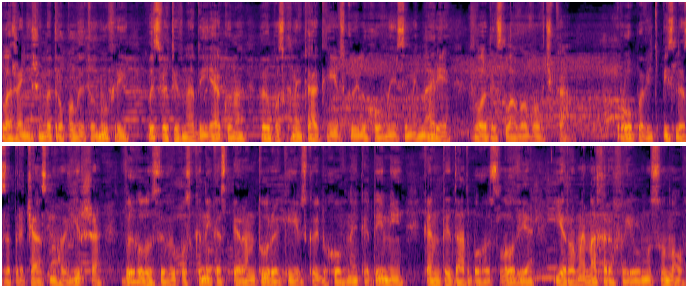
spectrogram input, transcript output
Блаженніший митрополит Онуфрій висвятив на диякона випускника Київської духовної семінарії Владислава Вовчка. Проповідь після запричасного вірша виголосив випускник аспірантури Київської духовної академії, кандидат богослов'я Єромонах Рафаїл Мусунов.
